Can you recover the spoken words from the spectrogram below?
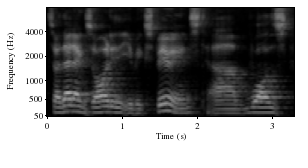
so that anxiety that you've experienced um, was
